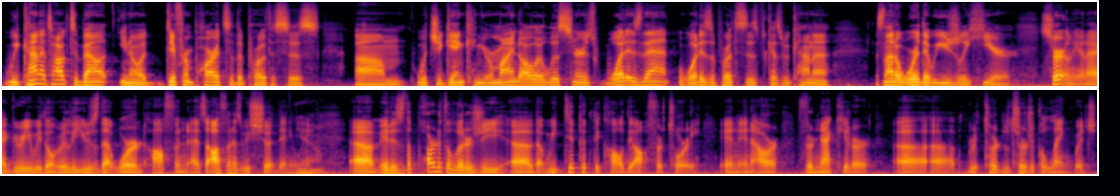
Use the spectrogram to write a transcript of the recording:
we kind of talked about you know different parts of the prothesis, um, which again, can you remind all our listeners what is that? What is a prothesis? Because we kind of it's not a word that we usually hear. Certainly, and I agree. We don't really use that word often, as often as we should, anyway. Yeah. Um, it is the part of the liturgy uh, that we typically call the offertory in, in our vernacular uh, uh, liturgical language.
